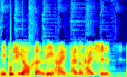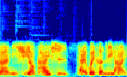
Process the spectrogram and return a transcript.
你不需要很厉害才能开始，但你需要开始才会很厉害。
